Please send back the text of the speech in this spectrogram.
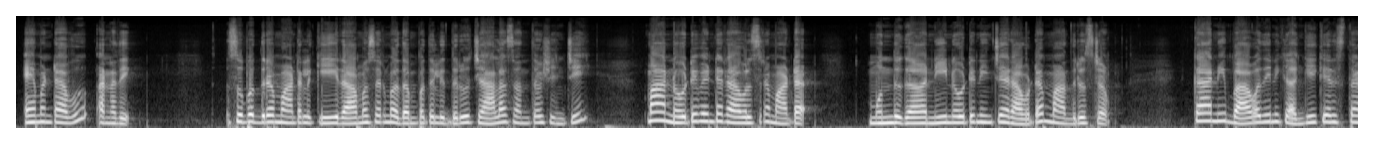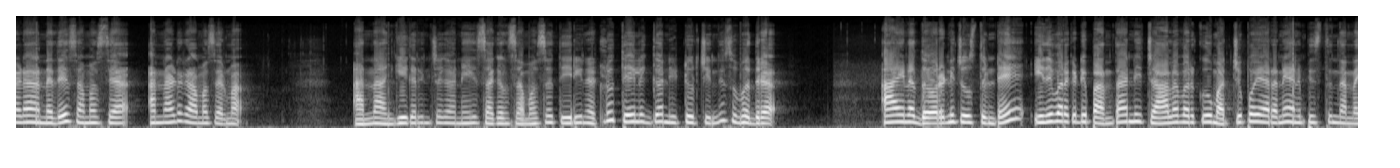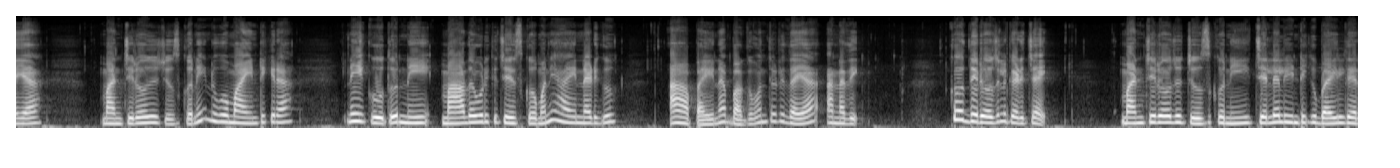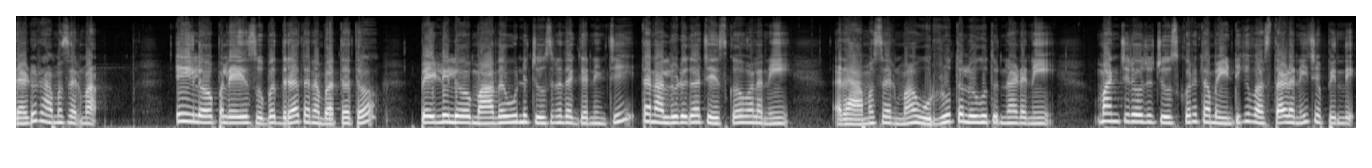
ఏమంటావు? అన్నది. సుభద్ర మాటలకి రామశర్మ దంపతులిద్దరూ చాలా సంతోషించి మా నోటి వెంట రావాల్సిన మాట. ముందుగా నీ నోటి నుంచే రావటం మా అదృష్టం. కానీ బావ దీనికి అంగీకరిస్తాడా అన్నదే సమస్య అన్నాడు రామశర్మ. అన్న అంగీకరించగానే సగం సమస్య తీరినట్లు తేలిగ్గా నిట్టూర్చింది సుభద్ర. ఆయన ధోరణి చూస్తుంటే ఇదివరకటి పంతాన్ని చాలా వరకు మర్చిపోయారని అనిపిస్తుంది అన్నయ్య మంచి రోజు చూసుకొని నువ్వు మా ఇంటికి రా. నీ కూతుర్ని మాధవుడికి చేసుకోమని ఆయన అడుగు ఆ పైన భగవంతుడి దయ అన్నది. కొద్ది రోజులు గడిచాయి. మంచి రోజు చూసుకుని చెల్లెలి ఇంటికి బయలుదేరాడు రామశర్మ. ఈ లోపలే సుభద్ర తన భర్తతో పెళ్ళిలో మాధవుణ్ణి చూసిన దగ్గర నుంచి తన అల్లుడిగా చేసుకోవాలని రామశర్మ ఉర్రూతలూగుతున్నాడని మంచి రోజు చూసుకొని తమ ఇంటికి వస్తాడని చెప్పింది.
